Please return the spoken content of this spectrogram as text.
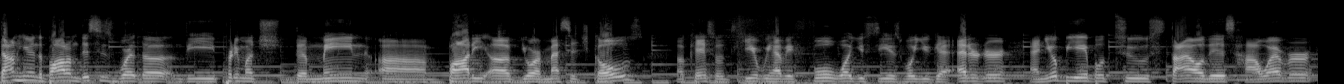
Down here in the bottom, this is where the the pretty much the main uh, body of your message goes okay so here we have a full what you see is what you get editor and you'll be able to style this however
